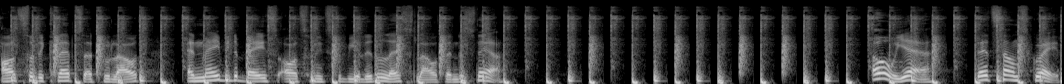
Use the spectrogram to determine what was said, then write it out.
Also the claps are too loud and maybe the bass also needs to be a little less loud than the snare. Oh yeah, that sounds great.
